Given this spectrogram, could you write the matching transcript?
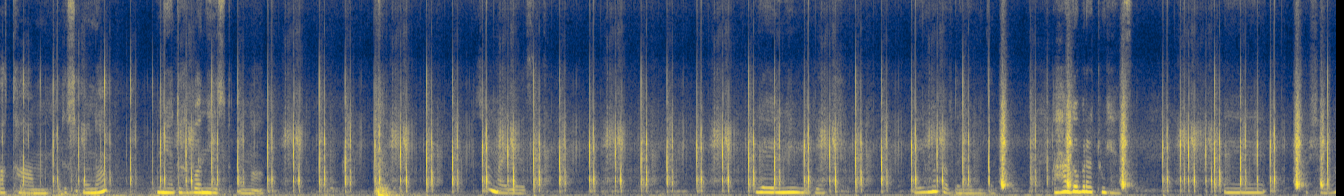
chyba tam. To jest ona? Nie, to chyba nie jest ona. Gdzie ona jest? Ja jej nie widzę. Ja jej naprawdę nie widzę. Aha, dobra, tu jest. Yy, siema,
